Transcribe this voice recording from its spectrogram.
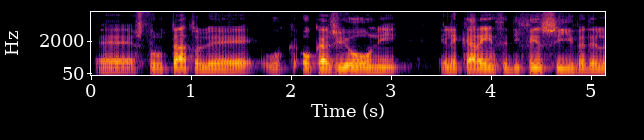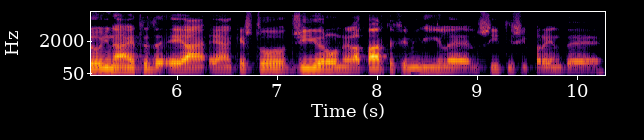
eh, sfruttato le occasioni e le carenze difensive dello United e, a, e anche sto giro nella parte femminile il City si prende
